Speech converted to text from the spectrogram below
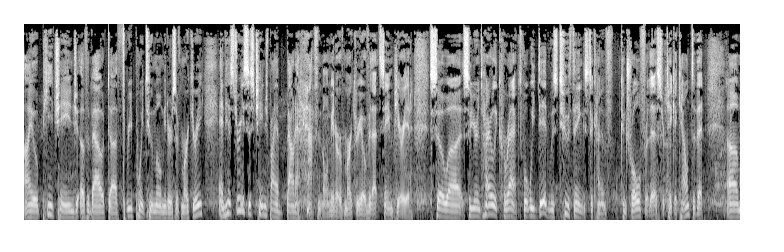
IOP change of about uh, 3.2 millimeters of mercury, and hysteresis has changed by about a half a millimeter of mercury over that same period. So, uh, so you're entirely correct. What we did was two things to kind of control for this or take account of it. Um,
